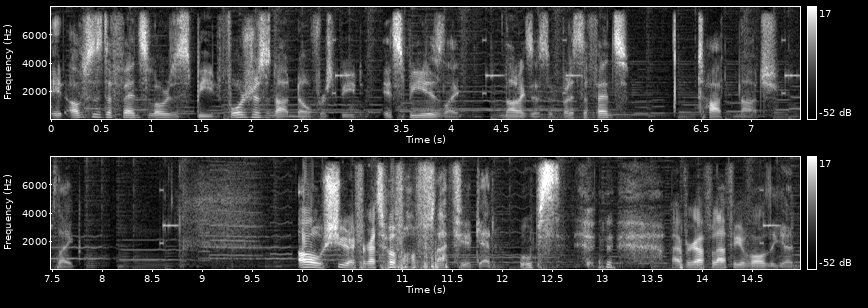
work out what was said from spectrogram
It ups its defense, lowers its speed. Forretress is not known for speed. Its speed is like non-existent, but its defense, top notch. Like, oh shoot, I forgot to evolve Flaaffy again. Oops. I forgot Flaaffy evolved again.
